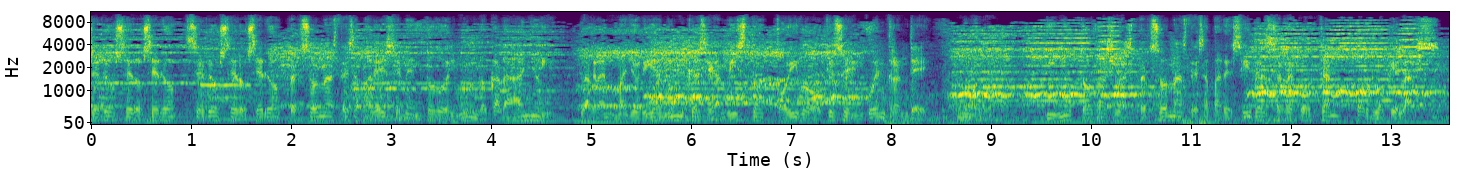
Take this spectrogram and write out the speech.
000, personas desaparecen en todo el mundo cada año y, la gran mayoría nunca se han visto, oído o que se encuentran de nuevo. Y no todas las personas desaparecidas se reportan, por lo que las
